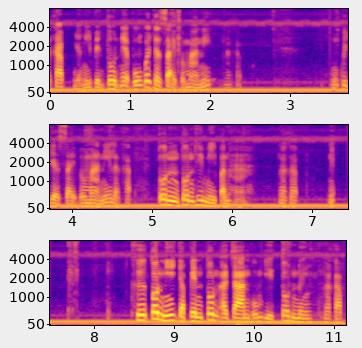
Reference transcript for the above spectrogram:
นะครับ อย่างนี้เป็นต้นเนี่ยผมก็จะใส่ประมาณนี้นะครับ ผมก็จะใส่ประมาณนี้แหละครับ ต้นต้นที่มีปัญหานะครับเนี่ยคือต้นนี้จะเป็นต้นอาจารย์ผมอีกต้นหนึ่งนะครับ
